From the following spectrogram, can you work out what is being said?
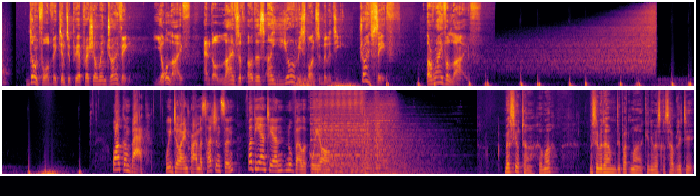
it. Don't fall victim to peer pressure when driving. Your life and the lives of others are your responsibility. Drive safe. Arrive alive. Welcome back. We join Primus Hutchinson for the NTN Nouvelle Creole. Merci autant, Homer. Monsieur, Madame, département qui a responsabilité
